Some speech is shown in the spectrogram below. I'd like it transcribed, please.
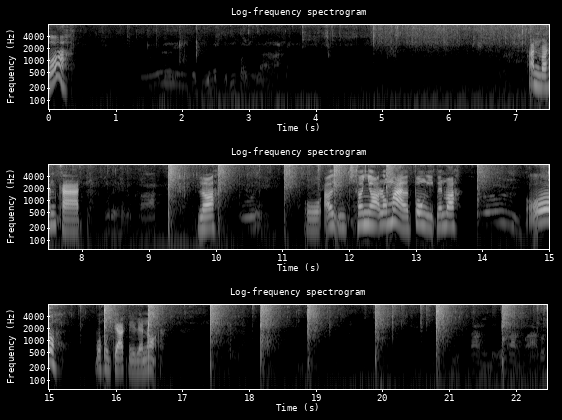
บ่ยืนให้กินข่อยนี่ละฟันบ่ทันขาดบ่ได้ให้มันขาดเหรอ โอ้ยโอ้เอาชอนเหยาะลงมาโป่งอีกเป็นบ่ โอ้บ่หูจักนี่แหล้วเนาะ ข้างหมูข้างหมาก่อน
